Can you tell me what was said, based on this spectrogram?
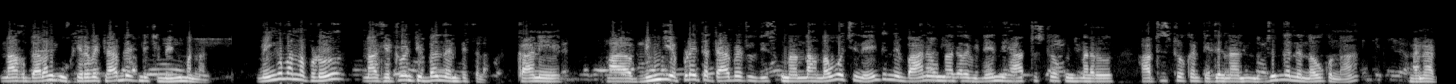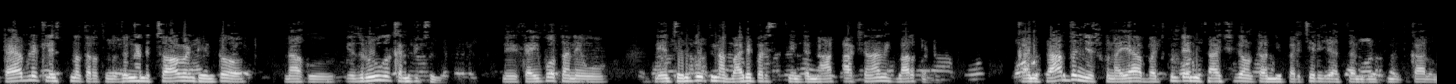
నాకు ఒక ఇరవై టాబ్లెట్లు ఇచ్చి మింగమన్నారు. మింగమన్నప్పుడు నాకు ఎటువంటి ఇబ్బంది అనిపించలే. కానీ ఆ మింగి ఎప్పుడైతే టాబ్లెట్లు తీసుకున్నాను నాకు నవ్వు వచ్చింది. ఏంటి నేను బానే ఉన్నా కదా వీళ్ళు హార్ట్ స్ట్రోక్ ఉంటున్నారు హార్ట్ స్ట్రోక్ అంటే ఇదేనా నిజంగా నేను నవ్వుకున్నా. కానీ ఆ టాబ్లెట్లు వేసుకున్న తర్వాత నిజంగానే చావు అంటే ఏంటో నాకు ఎదురుగా కనిపించింది. నేను అయిపోతానేమో. నేను చనిపోతున్న భార్య పరిస్థితి ఏంటి ఆ క్షణానికి బాధపడ్డా కానీ ప్రార్థన చేసుకున్నా అయ్యా బతుకుంటే నీ సాక్షిగా ఉంటాను నీ పరిచయం చేస్తాను కాలం.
